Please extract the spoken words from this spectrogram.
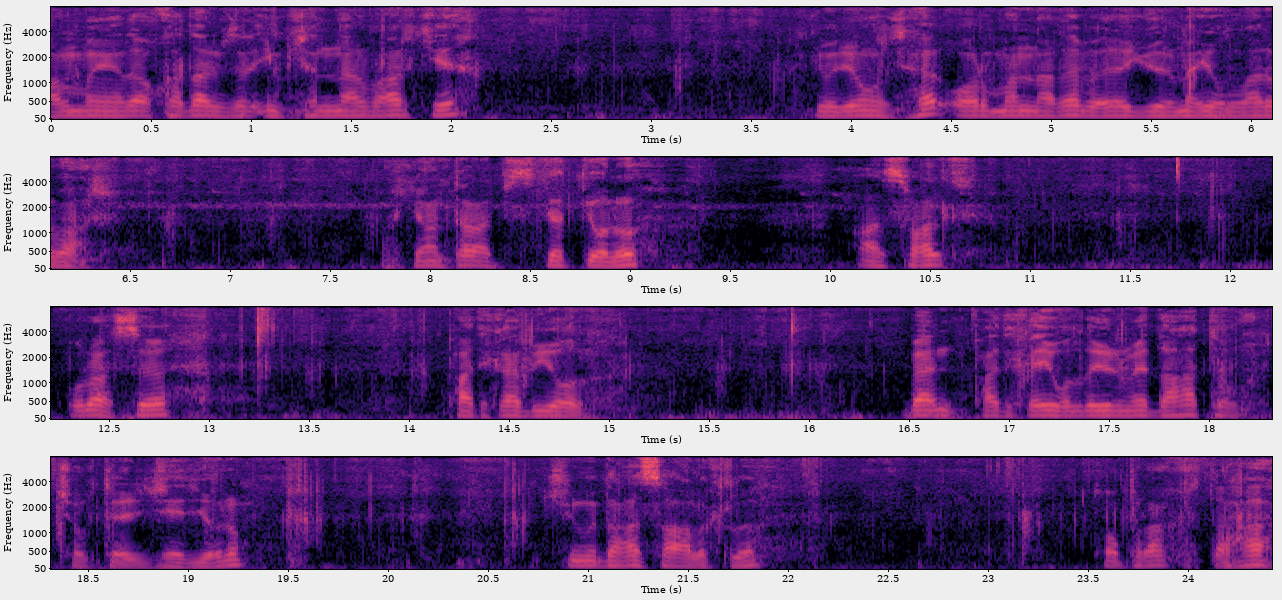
Almanya'da o kadar güzel imkanlar var ki görüyor musunuz? Her ormanlarda böyle yürüme yolları var. Bak yan taraf bisiklet yolu, asfalt. Burası patika bir yol. Ben patika yolda yürümeyi daha çok, çok tercih ediyorum. Çünkü daha sağlıklı. Toprak daha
